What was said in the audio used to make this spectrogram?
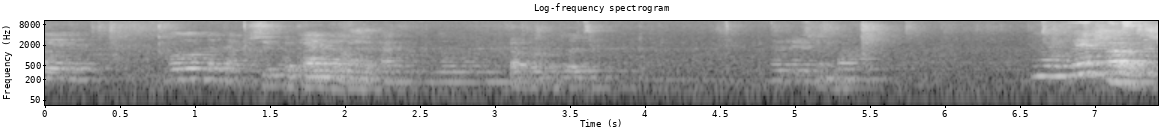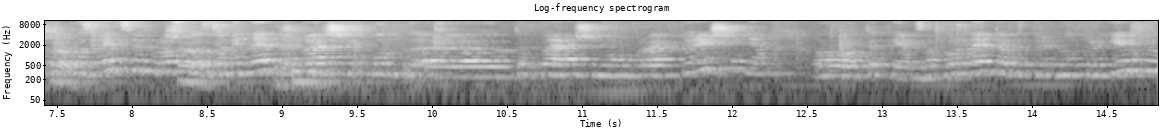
і було би так. Всі Я питання теж вже. так думаю. така пропозиція. Ну, ви Ще раз, просто ще раз. пропозицію просто раз. замінити Кажіть. перший пункт е, теперішнього проекту рішення о, таким. Заборонити роздрібну торгівлю,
